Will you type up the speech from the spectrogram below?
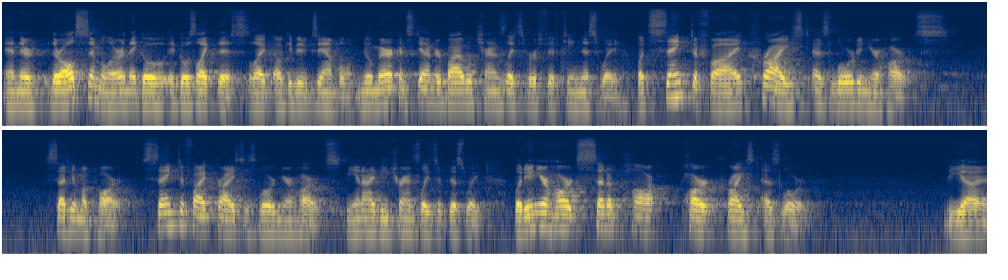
And they're, they're all similar, and they go, it goes like this. Like, I'll give you an example. New American Standard Bible translates verse 15 this way But sanctify Christ as Lord in your hearts. Set him apart. Sanctify Christ as Lord in your hearts. The NIV translates it this way But in your hearts, set apart Christ as Lord. The uh,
